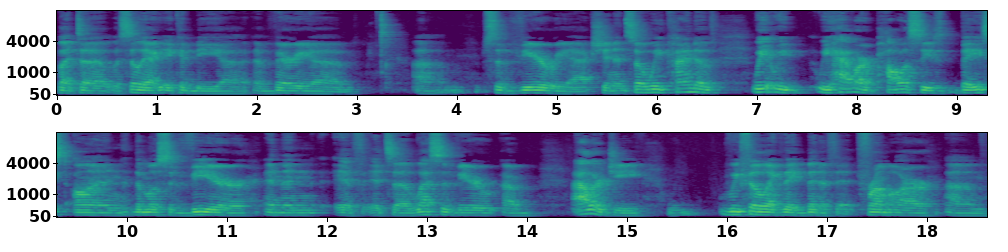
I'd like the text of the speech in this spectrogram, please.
But uh, with celiac, it can be uh, a very um, um, severe reaction, and so we kind of we, we we have our policies based on the most severe, and then if it's a less severe um, allergy, we feel like they benefit from our um,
